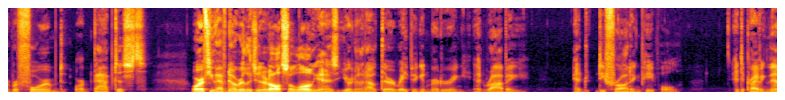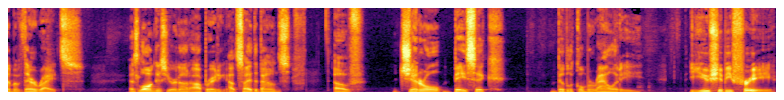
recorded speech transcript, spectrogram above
a Reformed or a Baptist, or if you have no religion at all, so long as you're not out there raping and murdering and robbing and defrauding people and depriving them of their rights, as long as you're not operating outside the bounds of general basic biblical morality, you should be free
